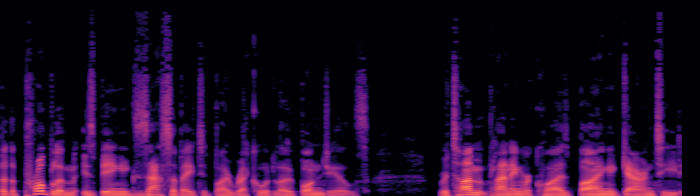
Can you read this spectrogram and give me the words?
But the problem is being exacerbated by record low bond yields. Retirement planning requires buying a guaranteed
